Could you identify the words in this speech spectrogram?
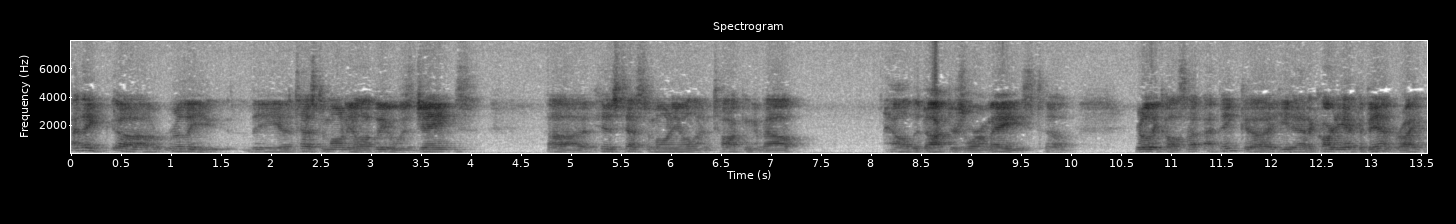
I think uh, really the uh, testimonial, I believe it was James, uh, his testimonial and talking about how the doctors were amazed. Uh, really, because I, I think uh, he'd had a cardiac event, right,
